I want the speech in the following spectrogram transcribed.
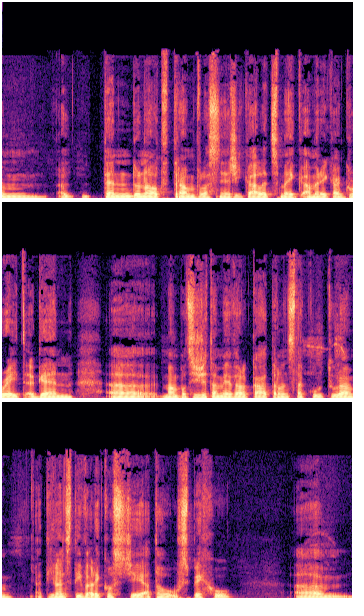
Um, ten Donald Trump vlastně říká let's make America great again. Uh, mám pocit, že tam je velká ta kultura téhle velikosti a toho úspěchu. Um,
